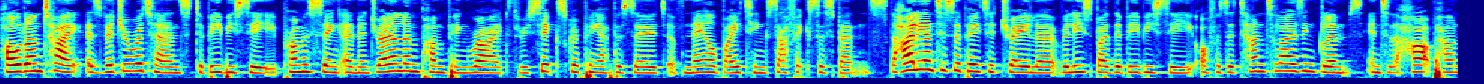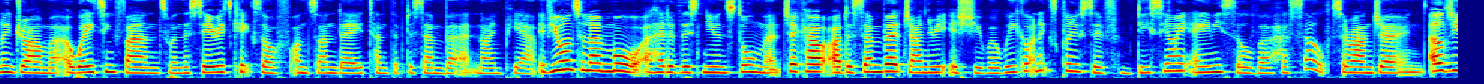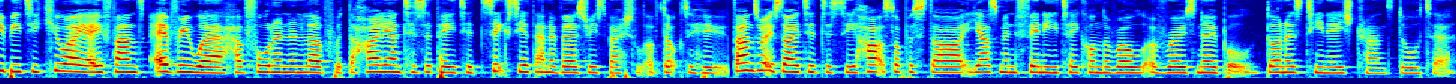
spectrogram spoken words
Hold on tight as Vigil returns to BBC, promising an adrenaline pumping ride through six gripping episodes of nail biting sapphic suspense. The highly anticipated animated trailer released by the BBC offers a tantalising glimpse into the heart pounding drama awaiting fans when the series kicks off on Sunday, 10th of December at 9pm. If you want to learn more ahead of this new instalment, check out our December January issue where we got an exclusive from DCI Amy Silver herself, Suranne Jones. LGBTQIA fans everywhere have fallen in love with the highly anticipated 60th anniversary special of Doctor Who. Fans were excited to see Heartstopper star Yasmin Finney take on the role of Rose Noble, Donna's teenage trans daughter.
